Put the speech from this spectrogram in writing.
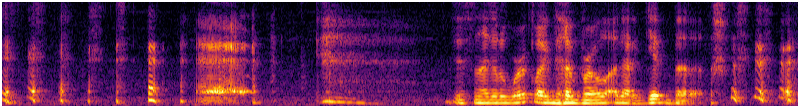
Just not gonna work like that, bro. I gotta get better.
